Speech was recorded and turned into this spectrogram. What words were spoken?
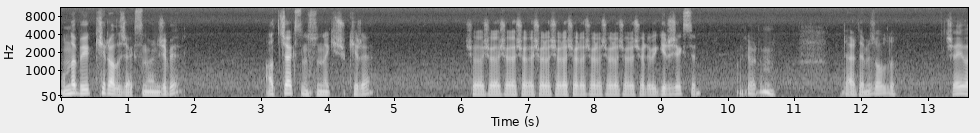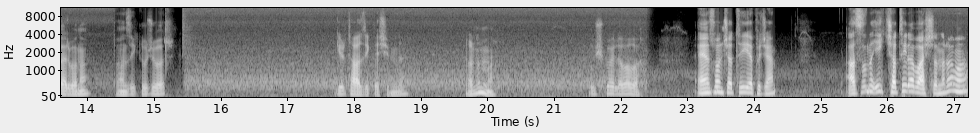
Bunda büyük kir alacaksın önce bir. Atacaksın üstündeki şu kiri. Şöyle şöyle şöyle şöyle şöyle şöyle şöyle şöyle şöyle şöyle şöyle bir gireceksin. Gördün mü? Tertemiz oldu. Şey ver bana. Tanzikli ucu var. Gir tazikle şimdi. Gördün mü? Bu iş böyle baba. En son çatıyı yapacağım. Aslında ilk çatıyla başlanır ama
